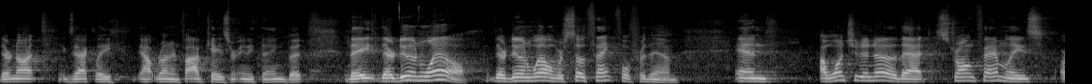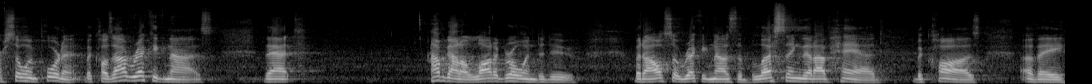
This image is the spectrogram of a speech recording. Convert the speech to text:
they're not exactly out running 5Ks or anything, but they, they're doing well. They're doing well, and we're so thankful for them. And I want you to know that strong families are so important because I recognize that I've got a lot of growing to do, but I also recognize the blessing that I've had because of a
